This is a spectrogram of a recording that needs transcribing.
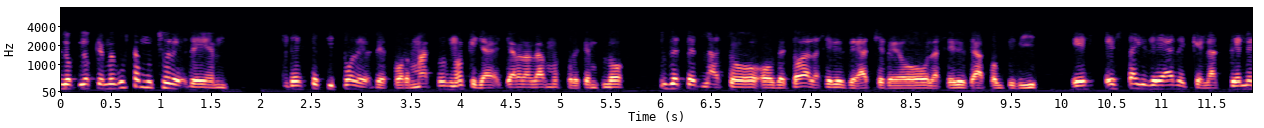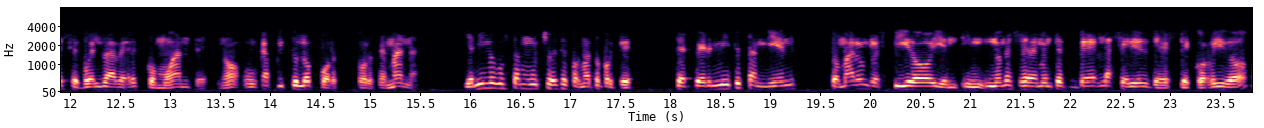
lo, lo que me gusta mucho de, de, este tipo de, formatos, ¿no? Que ya, ya hablamos, por ejemplo, pues de Ted Lasso o de todas las series de HBO, las series de Apple TV, es esta idea de que la tele se vuelve a ver como antes, ¿no? Un capítulo por, por semana. Y a mí me gusta mucho ese formato porque te permite también tomar un respiro y, no necesariamente ver las series de, este corrido,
